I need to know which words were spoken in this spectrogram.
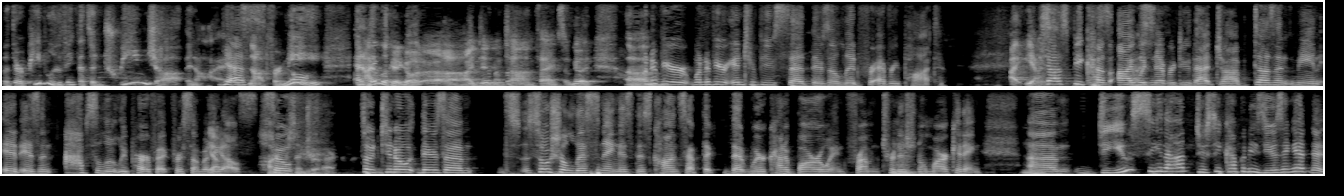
But there are people who think that's a dream job and I, Yes. it's not for me. Oh, and I I, look at it going, uh, I did my time. Thanks. I'm good. Um, one of your one of your interviews said there's a lid for every pot. I, yes. Just because I would never do that job doesn't mean it isn't absolutely perfect for somebody Yeah, else. 100% So true. so do you know there's a social listening is this concept that that we're kind of borrowing from traditional marketing. Mhm. Um, do you see that? Do you see companies using it? Uh,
